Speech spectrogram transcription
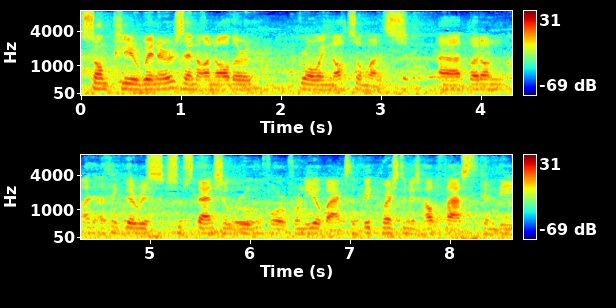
some clear winners and on other growing not so much uh, but on I, I think there is substantial room for, for neobanks the big question is how fast can the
